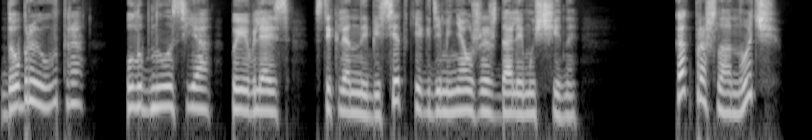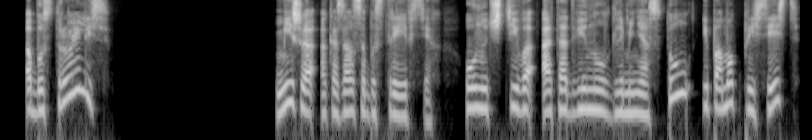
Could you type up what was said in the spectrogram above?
«Доброе утро», — улыбнулась я, появляясь в стеклянной беседке, где меня уже ждали мужчины. «Как прошла ночь? Обустроились?» Миша оказался быстрее всех. Он учтиво отодвинул для меня стул и помог присесть,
